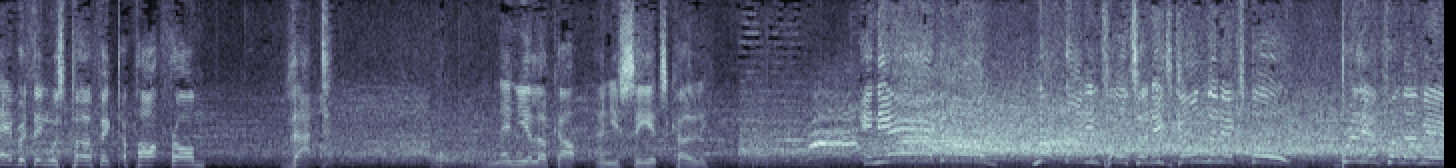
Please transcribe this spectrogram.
everything was perfect apart from that. And then you look up and you see it's Kohli. In the air, gone! Not that important, he's gone the next ball. Brilliant from Amir.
